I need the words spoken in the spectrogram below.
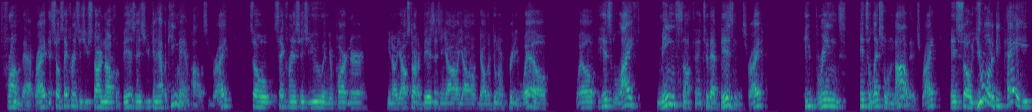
from that, right? And so say for instance, you're starting off a business, you can have a key man policy, right? So say for instance, you and your partner, you know, y'all start a business and y'all, y'all, y'all are doing pretty well. Well, his life means something to that business, right? He brings intellectual knowledge, right? And so you want to be paid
